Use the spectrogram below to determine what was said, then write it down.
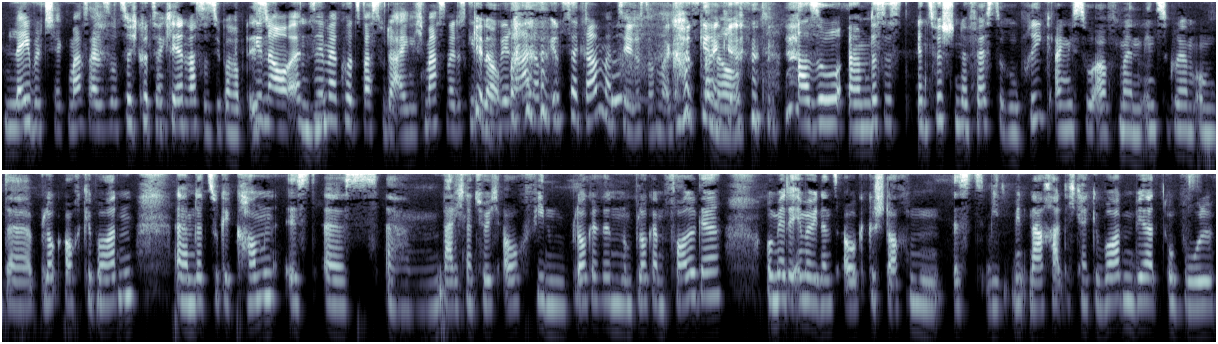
einen Label-Check machst? Also Soll ich kurz erklären, was es überhaupt ist? Genau, erzähl mir kurz, was du da eigentlich machst, weil das geht Genau. viral auf Instagram. Erzähl das doch mal kurz. Genau. Danke. Also ähm, das ist inzwischen eine feste Rubrik, eigentlich so auf meinem Instagram und der Blog auch geworden. Ähm, dazu gekommen ist es, ähm, weil ich natürlich auch vielen Bloggerinnen und Bloggern folge und mir da immer wieder ins Auge gestochen ist, wie mit Nachhaltigkeit geworben wird, obwohl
